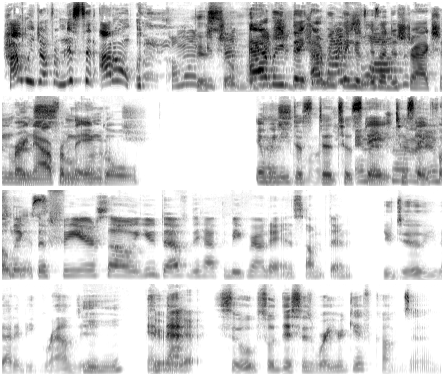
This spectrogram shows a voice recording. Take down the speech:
How we jump from this to I don't. Come on, get so your get your- everything get your everything is, is a distraction right There's now from so the end goal. And we need so to, to much. to And stay they're to stay inflict focused. the fear, so you definitely have to be grounded in something. You do. You got to be grounded, Mhm. and that. So, so this is where your gift comes in.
